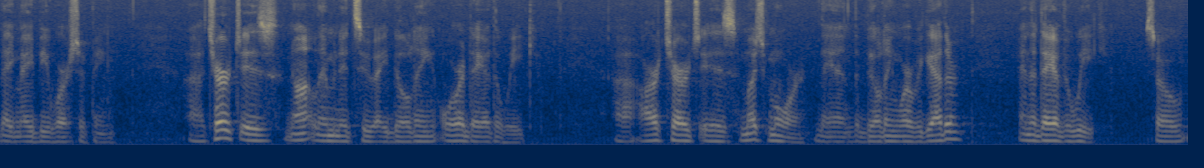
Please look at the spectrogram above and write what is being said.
they may be worshiping. Uh, church is not limited to a building or a day of the week. Uh, our church is much more than the building where we gather and the day of the week. So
